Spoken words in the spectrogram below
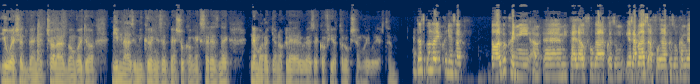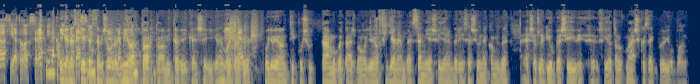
jó esetben egy családban vagy a gimnáziumi környezetben sokan megszereznek, nem maradjanak le erről ezek a fiatalok sem, ha jól értem. Hát azt gondoljuk, hogy ez a dolgok, hogy mi, mi például foglalkozunk, igazából azzal foglalkozunk, amivel a fiatalok szeretnének. Igen, ezt teszünk, kérdeztem is volna, hogy mi a tartalmi tevékenység, igen, majd igen. Erről, hogy olyan típusú támogatásban, vagy olyan figyelemben, személyes figyelemben részesülnek, amiben esetleg jobb esélyű fiatalok más közegből jobban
